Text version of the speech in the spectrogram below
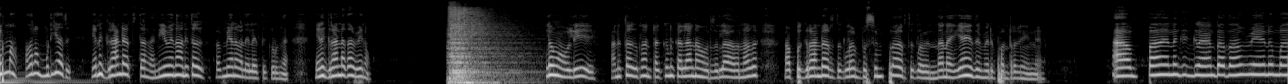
ஏம்மா அதெல்லாம் முடியாது. எனக்கு கிராண்டாக எடுத்துட்டாங்க நீ வேணா அனிதா கம்மியான விலையில எடுத்து கொடுங்க. எனக்கு கிராண்டாக தான் வேணும். இல்லை மௌலி அனிதாக்கு தான் டக்குன்னு கல்யாணம் வருதுல்ல. அதனால அப்போ கிராண்டாக எடுத்துக்கலாம். இப்போ சிம்பிளாக எடுத்துக்கலாம். தானே ஏன் இதே மாதிரி பண்ணுறீங்க நீ அப்பா எனக்கு கிராண்டாக தான் வேணுமா?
